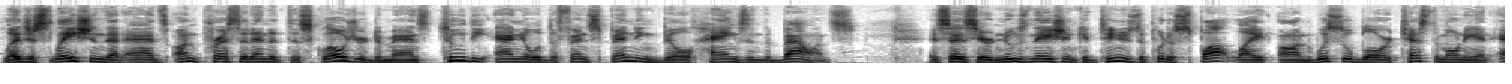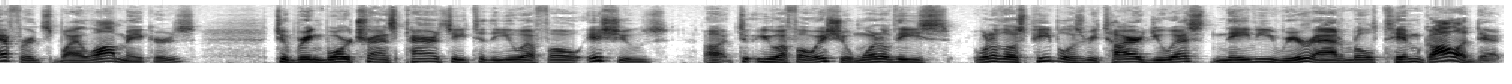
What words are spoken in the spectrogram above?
Legislation that adds unprecedented disclosure demands to the annual defense spending bill hangs in the balance. It says here News Nation continues to put a spotlight on whistleblower testimony and efforts by lawmakers to bring more transparency to the UFO issues. Uh, to UFO issue. One of these, one of those people is retired U.S. Navy Rear Admiral Tim Gallaudet,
